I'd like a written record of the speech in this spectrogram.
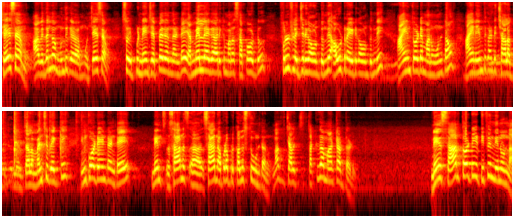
చేశాము. ఆ విధంగా ముందుకు చేశాం. సో ఇప్పుడు నేను చెప్పేది ఏంటంటే ఎమ్మెల్యే గారికి మన సపోర్టు ఫుల్ ఫ్లెడ్జ్డ్గా ఉంటుంది అవుట్ రైట్గా ఉంటుంది. ఆయనతోటే మనం ఉంటాం. ఆయన ఎందుకంటే చాలా చాలా మంచి వ్యక్తి. ఇంకోటి ఏంటంటే నేను సార్ని సార్ని అప్పుడప్పుడు కలుస్తూ ఉంటాను. నాకు చాలా చక్కగా మాట్లాడతాడు. నేను సార్ తోటి టిఫిన్ తినున్నా.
